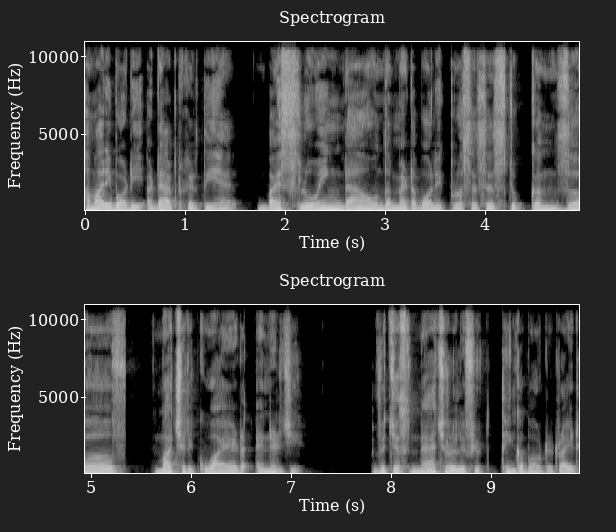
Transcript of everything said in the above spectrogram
हमारी बॉडी अडेप्ट करती है by slowing down the metabolic processes to conserve much required energy, which is natural if you think about it, right?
